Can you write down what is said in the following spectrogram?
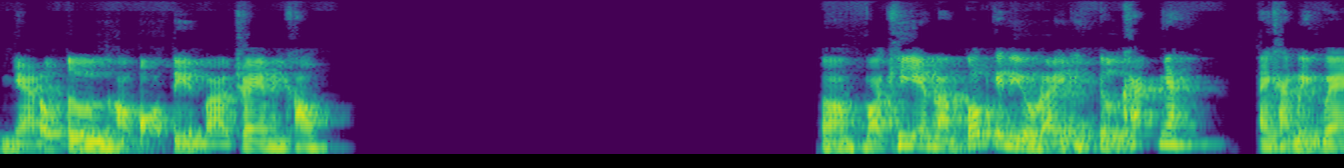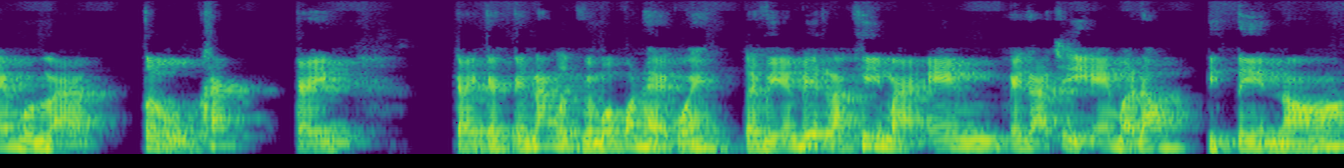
nhà đầu tư họ bỏ tiền vào cho em hay không. Đó. và khi em làm tốt cái điều đấy thì tự khắc nhé anh khẳng định với em luôn là tự khắc cái cái cái cái năng lực về mối quan hệ của em. Tại vì em biết là khi mà em, cái giá trị em ở đâu thì tiền nó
